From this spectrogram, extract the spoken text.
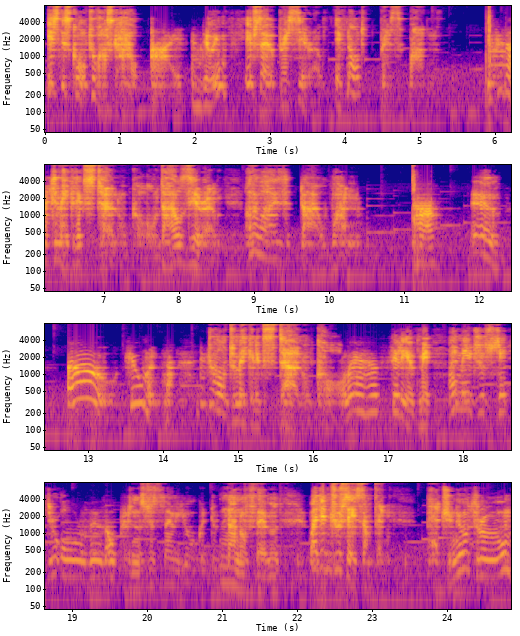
Is this call to ask how I am doing? If so, press zero. If not, press one. If you'd like to make an external call, dial zero. Otherwise, dial one. Huh? Oh. Oh, human. Did you want to make an external call? Eh, how silly of me. I made you sit through all those options just so you could do none of them. Why didn't you say something? Patching you through.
